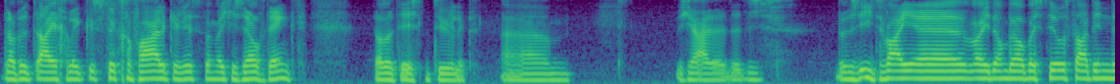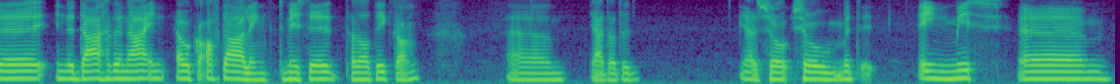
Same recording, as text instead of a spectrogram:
dat het eigenlijk een stuk gevaarlijker is dan dat je zelf denkt dat het is natuurlijk. Um, dus ja, dat is, dat is iets waar je, waar je dan wel bij stilstaat in de, in de dagen daarna in elke afdaling. Tenminste, dat had ik dan. Um, ja, dat het ja, zo, zo met één mis, um,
